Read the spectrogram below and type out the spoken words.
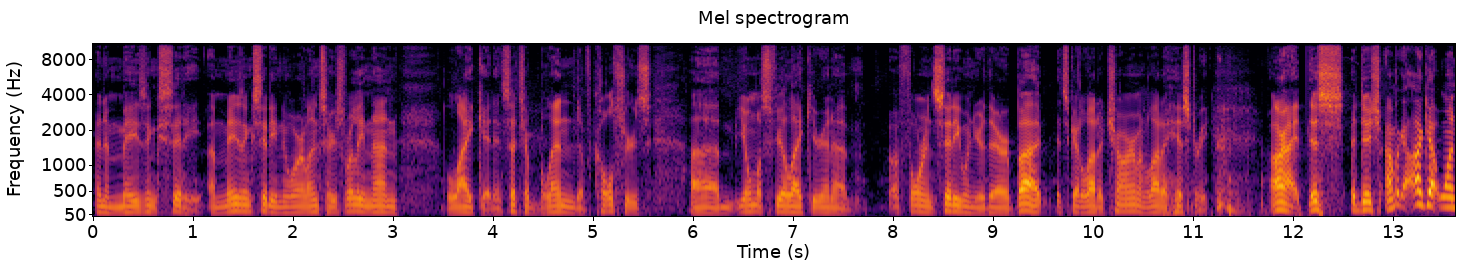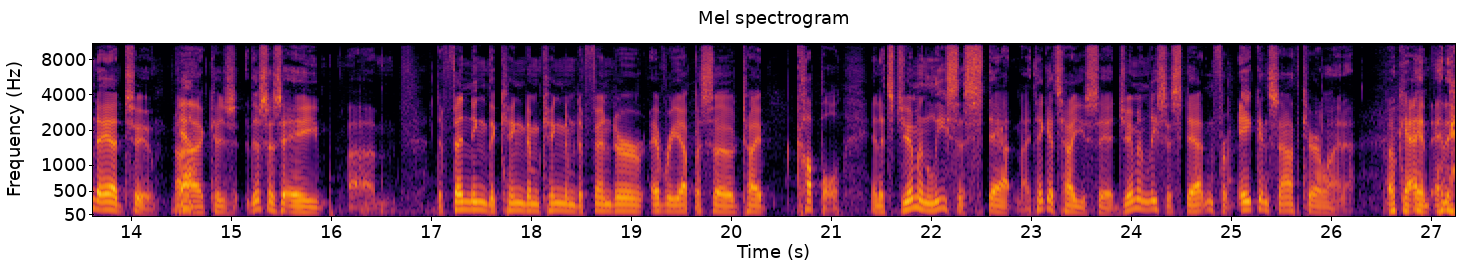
An amazing city, amazing city, New Orleans. There's really none like it. It's such a blend of cultures. Um, you almost feel like you're in a, a, foreign city when you're there, but it's got a lot of charm and a lot of history. All right, this edition, I'm, i got one to add too, because yeah. uh, this is a um, defending the kingdom, kingdom defender, every episode type couple, and it's Jim and Lisa Staton. I think it's how you say it. Jim and Lisa Staton from Aiken, South Carolina. Okay. And, and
